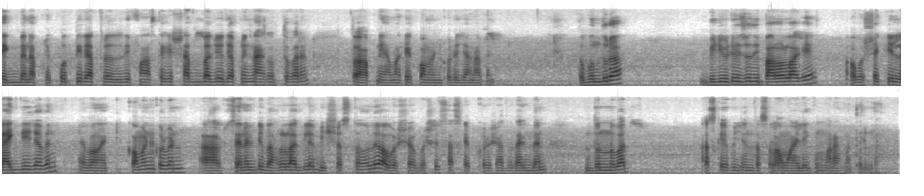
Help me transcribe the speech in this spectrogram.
দেখবেন আপনি প্রতি রাত্রে যদি পাঁচ থেকে সাতবার যদি আপনি না করতে পারেন, তো আপনি আমাকে কমেন্ট করে জানাবেন। তো বন্ধুরা, ভিডিওটি যদি ভালো লাগে, অবশ্যই একটি লাইক দিয়ে যাবেন এবং একটি কমেন্ট করবেন। আর চ্যানেলটি ভালো লাগলে, বিশ্বস্ত হলে অবশ্যই অবশ্যই সাবস্ক্রাইব করে সাথে থাকবেন। ধন্যবাদ। আজকে পর্যন্ত, আসসালামু আলাইকুম রহমতুল্লাহ।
